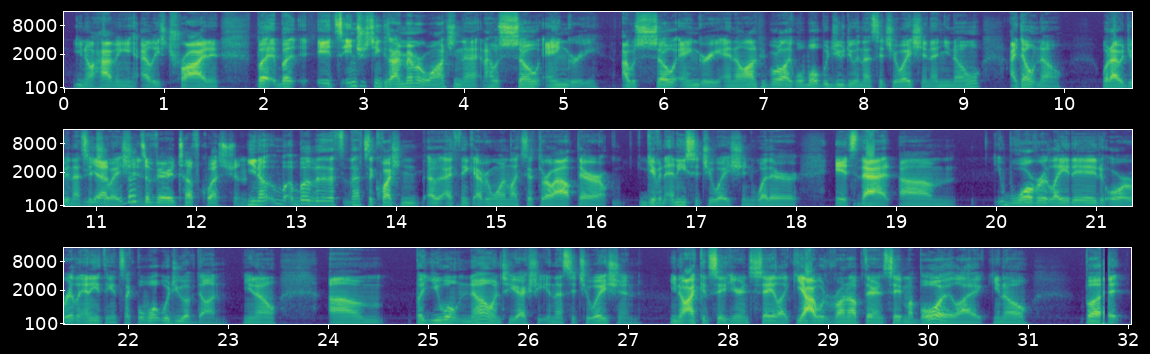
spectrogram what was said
you know having at least tried and but but it's interesting because i remember watching that and i was so angry. I was so angry and a lot of people were like well what would you do in that situation? And you know i don't know what i would do in that situation Yeah, that's a very tough question. you know but, but that's that's a question uh, i think everyone likes to throw out there given any situation whether it's that um war related or really anything. It's like well what would you have done? You know? Um but you won't know until you're actually in that situation. You know i could sit here and say like yeah i would run up there and save my boy like you know but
